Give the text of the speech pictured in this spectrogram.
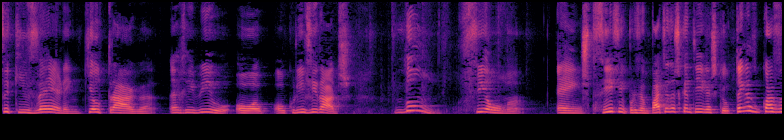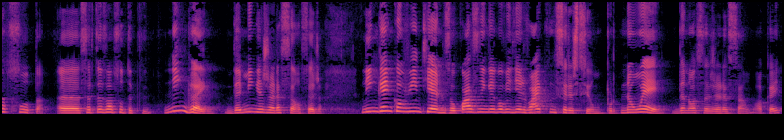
se quiserem que eu traga a review ou, ou curiosidades de um filme em específico, por exemplo, Pátio das Cantigas, que eu tenho quase absoluta, a certeza absoluta que ninguém da minha geração, ou seja, ninguém com 20 anos, ou quase ninguém com 20 anos, vai conhecer este filme, porque não é da nossa geração, ok?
